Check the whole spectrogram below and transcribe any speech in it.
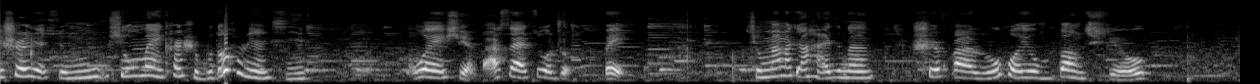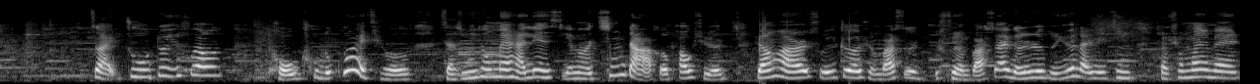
于是，小熊兄妹开始不断练习，为选拔赛做准备。熊妈妈向孩子们示范如何用棒球载住对方投出的怪球。小熊兄妹还练习了轻打和抛旋。然而，随着选拔赛选拔赛的日子越来越近，小熊妹妹、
